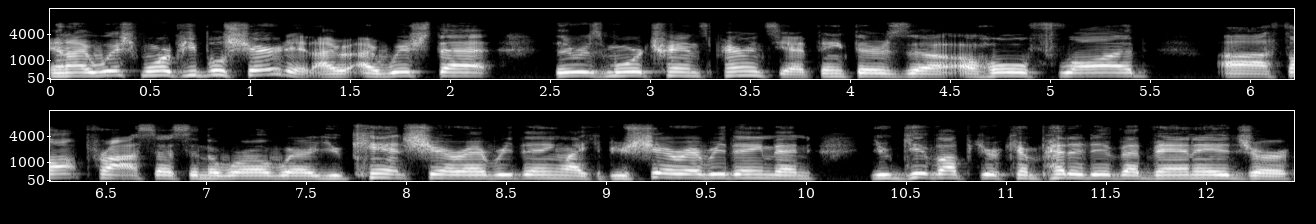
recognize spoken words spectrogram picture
And I wish more people shared it. I, I wish that there was more transparency. I think there's a, a whole flawed uh, thought process in the world where you can't share everything. Like if you share everything, then you give up your competitive advantage, or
